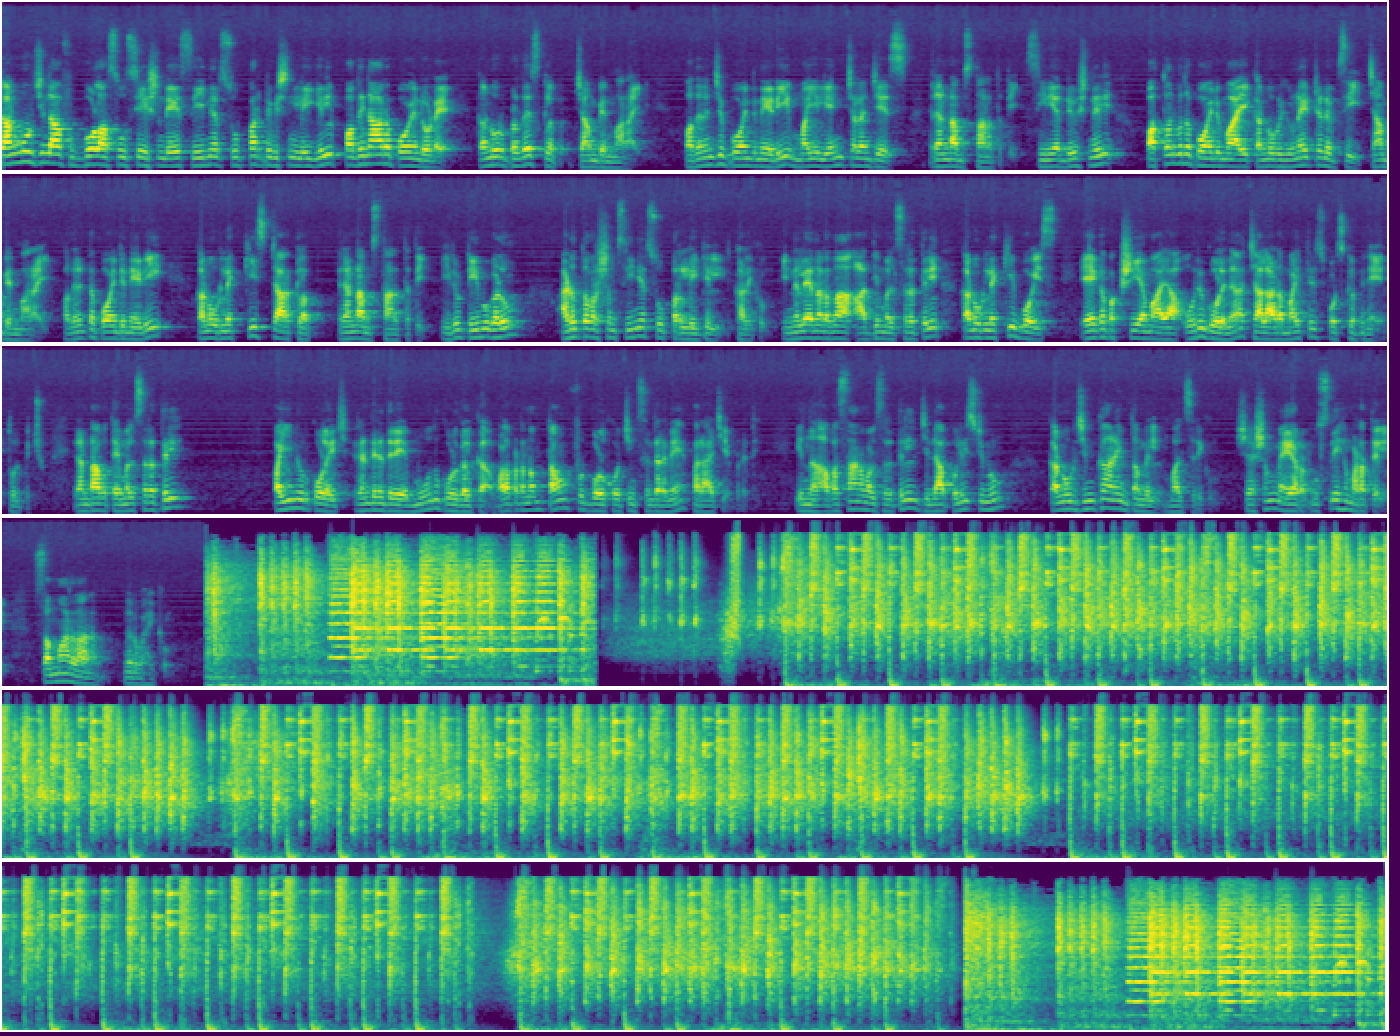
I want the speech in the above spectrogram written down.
കണ്ണൂർ ജില്ലാ ഫുട്ബോൾ അസോസിയേഷന്റെ senior super division ലീഗിൽ പതിനാറ് പോയിന്റോടെ കണ്ണൂർ ബ്രദേഴ്സ് ക്ലബ്ബ് ചാമ്പ്യന്മാരായി. പതിനഞ്ച് പോയിന്റ് നേടി മയിൽ യങ് ചലഞ്ചേഴ്സ് രണ്ടാം സ്ഥാനത്തെത്തി. സീനിയർ ഡിവിഷനിൽ പത്തൊൻപത് പോയിന്റുമായി കണ്ണൂർ യുണൈറ്റഡ് എഫ് സി ചാമ്പ്യന്മാരായി. പതിനെട്ട് പോയിന്റ് നേടി കണ്ണൂർ ലക്കി സ്റ്റാർ ക്ലബ് രണ്ടാം സ്ഥാനത്തെത്തി. ഇരു ടീമുകളും അടുത്ത വർഷം സീനിയർ സൂപ്പർ ലീഗിൽ കളിക്കും. ഇന്നലെ നടന്ന ആദ്യ മത്സരത്തിൽ കണ്ണൂർ ലക്കി ബോയ്സ് ഏകപക്ഷീയമായ ഒരു ഗോളിന് ചാലാട് മൈത്രി സ്പോർട്സ് ക്ലബിനെ തോൽപ്പിച്ചു. രണ്ടാമത്തെ മത്സരത്തിൽ പയ്യന്നൂർ കോളേജ് രണ്ടിനെതിരെ മൂന്ന് ഗോളുകൾക്ക് വളപട്ടണം ടൗൺ ഫുട്ബോൾ കോച്ചിംഗ് സെന്ററിനെ പരാജയപ്പെടുത്തി. ഇന്ന് അവസാന മത്സരത്തിൽ ജില്ലാ പോലീസ് ടീമും കണ്ണൂർ ജിംഖാനയും തമ്മിൽ മത്സരിക്കും. ശേഷം മേയർ മുസ്ലിം മഠത്തിൽ സമ്മാനദാനം നിർവഹിക്കും.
